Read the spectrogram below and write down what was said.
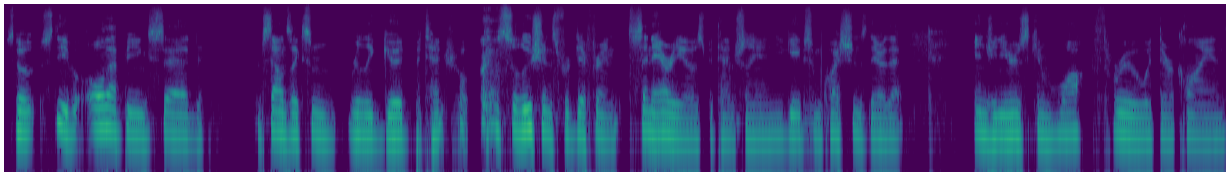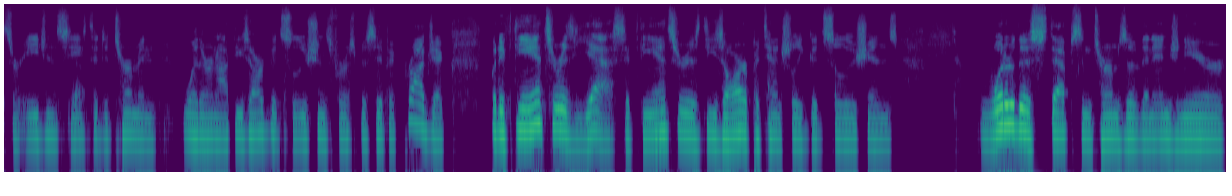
So Steve, all that being said, sounds like some really good potential solutions for different scenarios potentially. And you gave some questions there that engineers can walk through with their clients or agencies yeah. to determine whether or not these are good solutions for a specific project. But if the answer is yes, if the answer is these are potentially good solutions, what are the steps in terms of an engineer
